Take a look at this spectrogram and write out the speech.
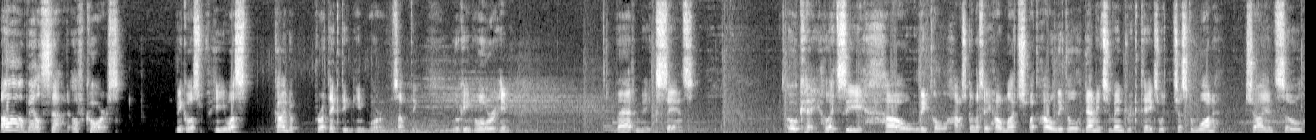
Ah, Velstad, of course. Because he was kind of protecting him or something, looking over him. That makes sense. Okay, let's see how little, I was gonna say how much, but how little damage Vendrick takes with just one giant soul.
